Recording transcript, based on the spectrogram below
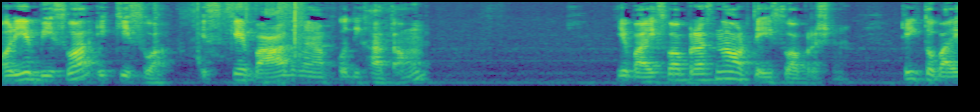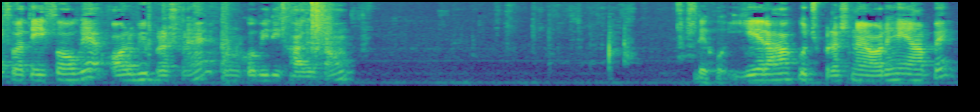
और ये बीसवा, इक्कीसवा। इसके बाद मैं आपको दिखाता हूँ। ये बाईसवा प्रश्न और तेईसवा प्रश्न। ठीक तो बाईसवा, तेईसवा हो गया। और भी प्रश्न है, उनको भी दिखा देता हूँ। देखो, ये रहा कुछ प्रश्न और है यहाँ पे।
